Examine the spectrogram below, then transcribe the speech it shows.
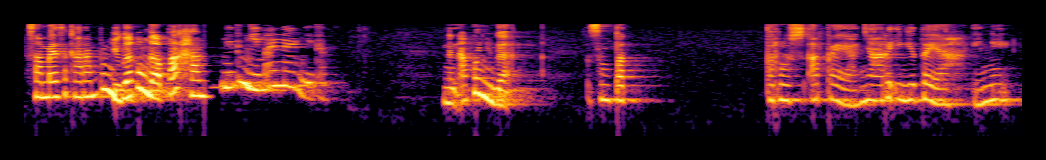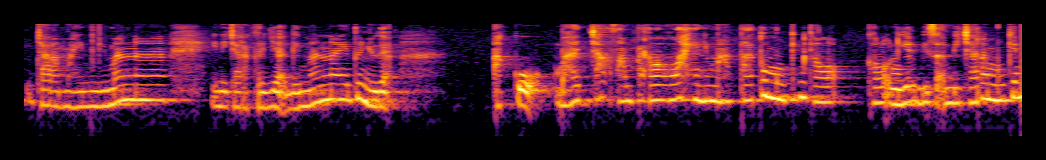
sampai sekarang pun juga aku nggak paham. Itu gimana gitu? Dan aku juga sempat terus apa ya nyari gitu ya ini cara main gimana ini cara kerja gimana itu juga aku baca sampai lelah ini mata tuh mungkin kalau kalau dia bisa bicara mungkin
